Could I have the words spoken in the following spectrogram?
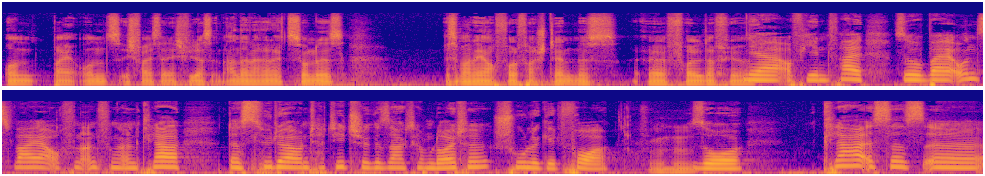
Und bei uns, ich weiß ja nicht, wie das in anderen Redaktionen ist, ist man ja auch voll verständnisvoll äh, voll dafür. Ja, auf jeden Fall. So, bei uns war ja auch von Anfang an klar, dass Süda und Hatice gesagt haben, Leute, Schule geht vor. Mhm. So, klar ist das äh,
